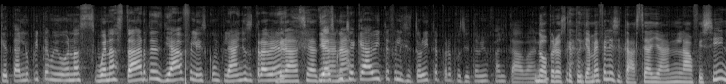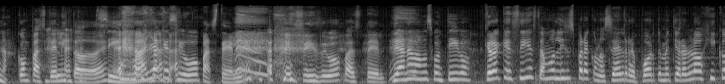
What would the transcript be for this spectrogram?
¿Qué tal, Lupita? Muy buenas, buenas tardes. Ya, feliz cumpleaños otra vez. Gracias, Ya escuché que Avi te felicitó ahorita, pero pues yo también faltaba. ¿no? pero es que tú ya me felicitaste allá en la oficina. Con pastel y todo, ¿eh? Sí, vaya que sí hubo pastel, ¿eh? sí, sí hubo pastel. Diana, vamos contigo. Creo que sí, estamos listos para conocer el reporte meteorológico.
